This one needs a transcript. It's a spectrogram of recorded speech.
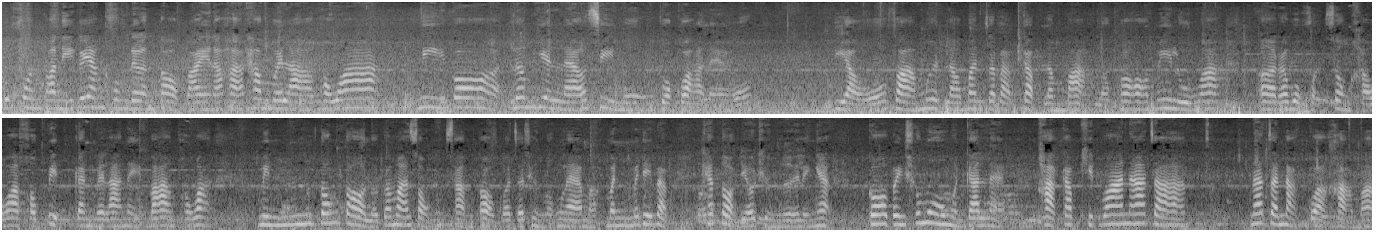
ทุกคนตอนนี้ก็ยังคงเดินต่อไปนะคะทำเวลาเพราะว่านี่ก็เริ่มเย็นแล้ว4โมงกว่าๆแล้ว เดี๋ยวฟ้ามืดแล้วมันจะแบบกลับลำบาก แล้วก็ไม่รู้ว่าระบบขนส่งเขาอะเขาปิดกันเวลาไหนบ้าง เพราะว่ามินต้องต่อรถประมาณ2อสามต่อกว่าจะถึงโรงแรมอะมันไม่ได้แบบแค่ต่อเดียวถึงเลยอะไรเงี้ยก็เป็นชั่วโมงเหมือนกันแหละขากลับคิดว่าน่าจะน่าจะหนักกว่าขามา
